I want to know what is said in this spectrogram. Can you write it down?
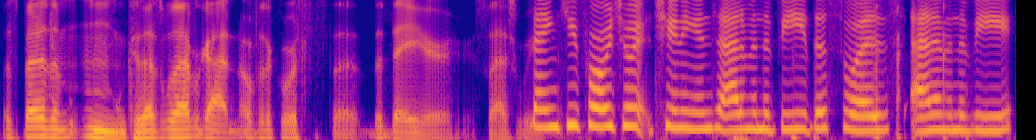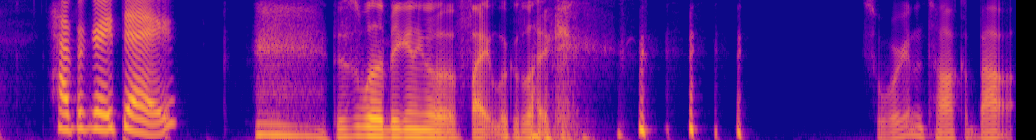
what's better than mm, because that's what I've gotten over the course of the, the day here slash week. Thank you for jo- tuning into Adam and the Bee. This was Adam and the Bee. Have a great day. this is what the beginning of a fight looks like. so we're going to talk about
